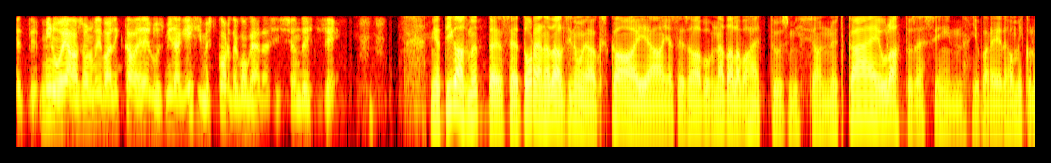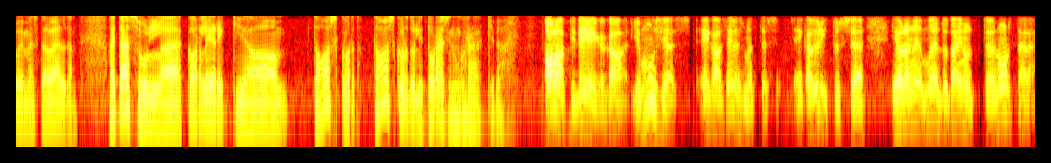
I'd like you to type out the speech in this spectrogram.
et minu eas on võimalik ka veel elus midagi esimest korda kogeda, siis see on tõesti see nii et igas mõttes tore nädal sinu jaoks ka ja, ja see saabuv nädalavahetus, mis on nüüd käeulatuses siin juba reede hommikul, võime seda öelda. aitäh sulle, Karl-Erik ja taaskord, taaskord oli tore sinuga rääkida. alati teiega ka. Ja muuseas, ega selles mõttes, ega üritus ei ole mõeldud ainult noortele.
